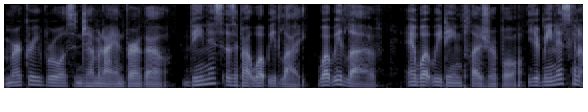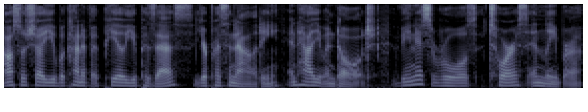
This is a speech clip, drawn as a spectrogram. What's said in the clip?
Mercury rules in Gemini and Virgo. Venus is about what we like, what we love, and what we deem pleasurable. Your Venus can also show you what kind of appeal you possess, your personality, and how you indulge. Venus rules Taurus and Libra.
